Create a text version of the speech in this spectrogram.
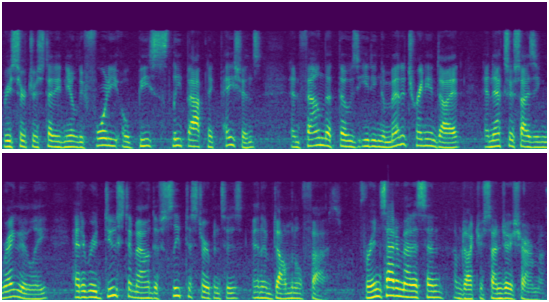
Researchers studied nearly 40 obese sleep apneic patients and found that those eating a Mediterranean diet and exercising regularly had a reduced amount of sleep disturbances and abdominal fat. For Insider Medicine, I'm Dr. Sanjay Sharma.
